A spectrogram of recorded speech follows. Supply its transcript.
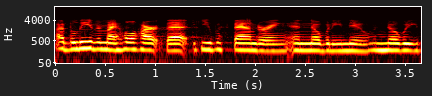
I believe in my whole heart that he was foundering and nobody knew and nobody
